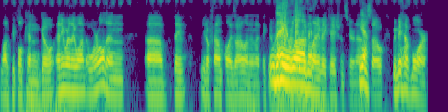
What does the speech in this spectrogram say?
a lot of people can go anywhere they want in the world, and uh, they've you know found Pawleys Island, and I think they're- They there's love it. Plenty of vacations here now, Yeah. so we may have more.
